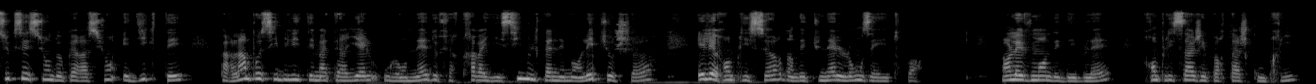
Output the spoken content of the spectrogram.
succession d'opérations est dictée par l'impossibilité matérielle où l'on est de faire travailler simultanément les piocheurs et les remplisseurs dans des tunnels longs et étroits. L'enlèvement des déblais, remplissage et portage compris,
